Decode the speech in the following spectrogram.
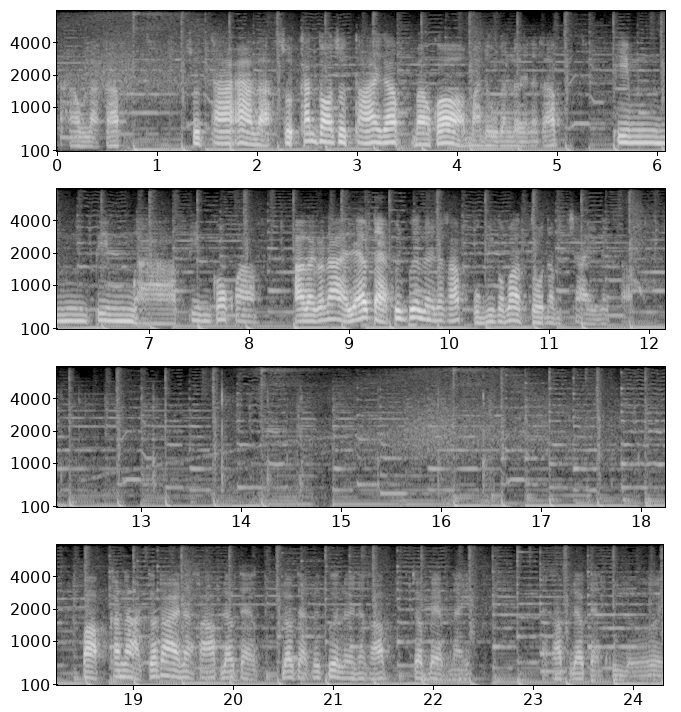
เอาล่ะครับ สุดท้ายอ่าล่ะสุดขั้นตอนสุดท้ายครับ เราก็มาดูกันเลยนะครับ พิมพ์พิมพ์อ่าพิมพ์ข้อความอะไรก็ได้แล้วแต่เพื่อนๆเลยนะครับ ผมมีคำว่าตัวนำชัยนะครับ ปรับขนาดก็ได้นะครับ แล้วแต่แล้วแต่เพื่อนๆเลยนะครับ จะแบบไหนนะครับ แล้วแต่คุณเลย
